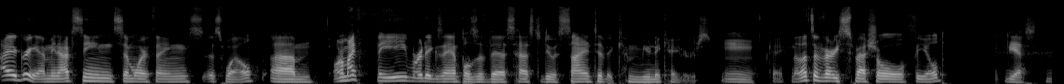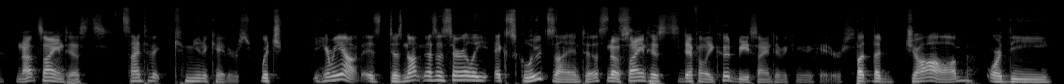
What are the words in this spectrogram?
I agree. I mean, I've seen similar things as well. Um, one of my favorite examples of this has to do with scientific communicators. Mm, Okay. Now, that's a very special field. yes. Not scientists. Scientific communicators, which, hear me out, is does not necessarily exclude scientists. No, scientists definitely could be scientific communicators. But the job or the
